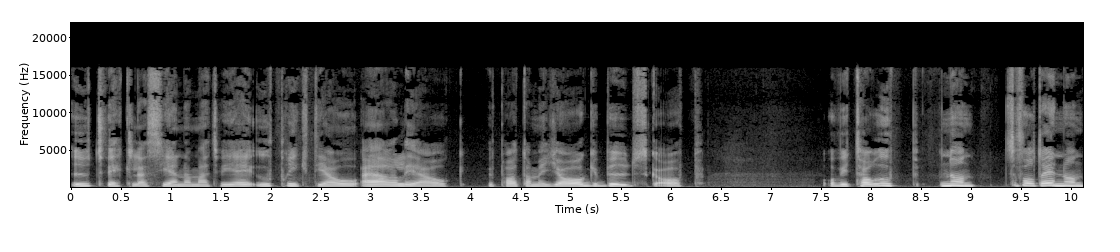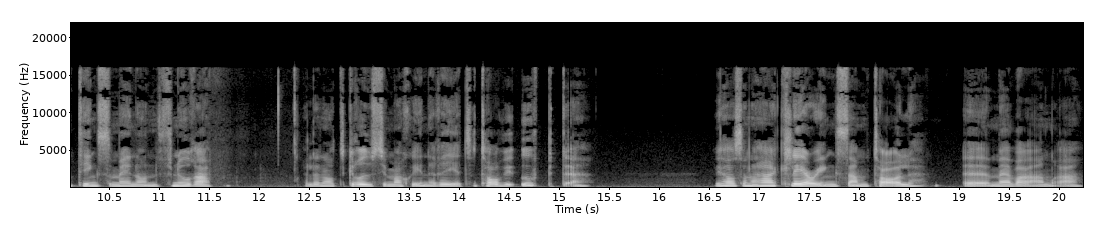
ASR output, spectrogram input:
utvecklas genom att vi är uppriktiga och ärliga och vi pratar med jag-budskap. Och vi tar upp någon, så fort det är någonting som är någon fnurra eller något grus i maskineriet så tar vi upp det. Vi har sådana här clearing-samtal eh, med varandra.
